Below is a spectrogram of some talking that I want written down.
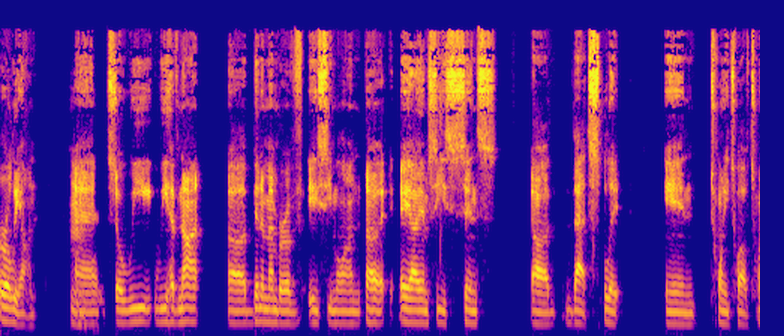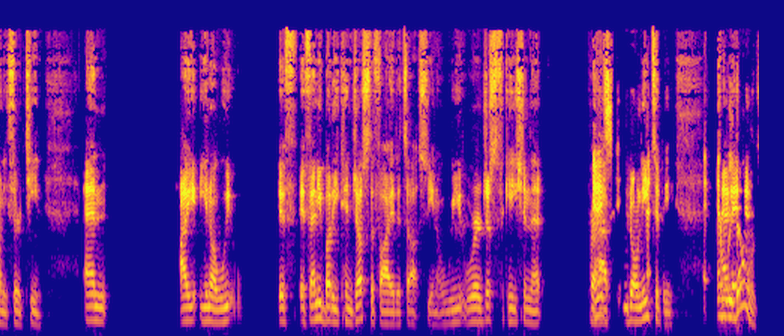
early on mm-hmm. and so we we have not uh, been a member of AC Milan uh, AIMC since uh, that split in 2012 2013 and i you know we if if anybody can justify it it's us you know we we're a justification that perhaps we don't need to be. And, and we it, don't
